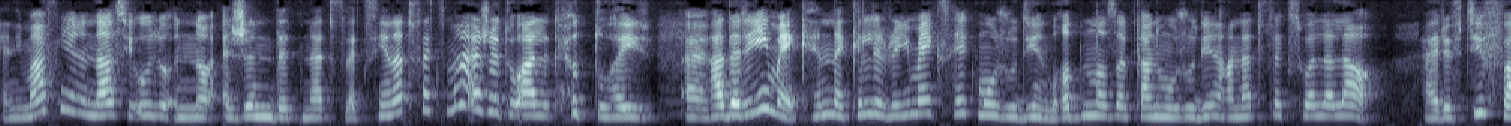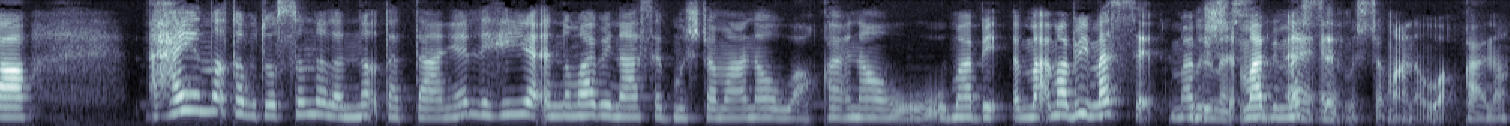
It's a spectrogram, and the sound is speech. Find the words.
يعني ما في الناس يقولوا إنه أجندة نتفلكس هي نتفلكس ما إجت وقالت حطوا هي إيه. هذا remake هن كل ال remakes هيك موجودين بغض النظر كانوا موجودين على نتفلكس ولا لا. عرفتي؟ ف هاي النقطة بتوصلنا للنقطة الثانية اللي هي إنه ما بيناسب مجتمعنا وواقعنا وما بي ما ما بيمثل ما مش- بيمثل. ما إيه بيمثل إيه. مجتمعنا وواقعنا.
